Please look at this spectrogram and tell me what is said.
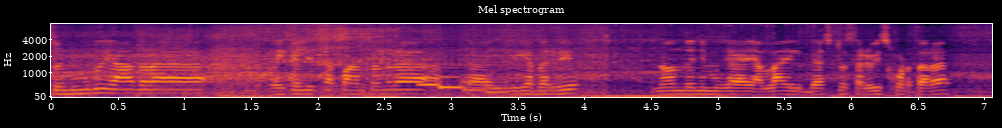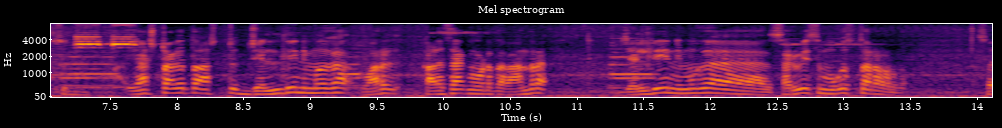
ಸೊ ನಿಮಗೂ ಯಾವ್ದಾರ ವೆಹಿಕಲ್ ಇತ್ತಪ್ಪ ಅಂತಂದ್ರೆ ಇಲ್ಲಿಗೆ ಬರ್ರಿ. ಇನ್ನೊಂದು ನಿಮ್ಗೆ ಎಲ್ಲ ಇಲ್ಲಿ ಬೆಸ್ಟ್ ಸರ್ವಿಸ್ ಕೊಡ್ತಾರೆ. ಸೊ ಎಷ್ಟಾಗುತ್ತೋ ಅಷ್ಟು ಜಲ್ದಿ ನಿಮಗೆ ಹೊರಗೆ ಕಳ್ಸಕ್ಕೆ ನೋಡ್ತಾರೆ. ಅಂದ್ರೆ ಜಲ್ದಿ ನಿಮಗೆ ಸರ್ವಿಸ್ ಮುಗಿಸ್ತಾರೆ ಅವ್ರದ್ದು ಸೊ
